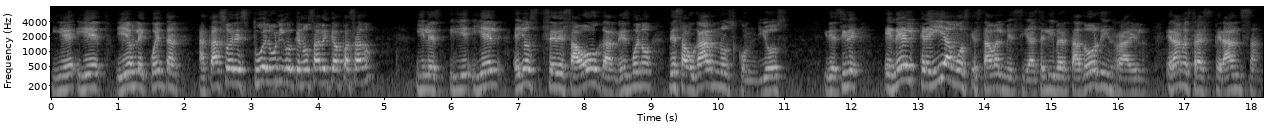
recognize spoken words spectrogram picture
Y, y, ellos le cuentan, ¿acaso eres tú el único que no sabe qué ha pasado? Y, les, y, él, ellos se desahogan. Es bueno desahogarnos con Dios y decir, en Él creíamos que estaba el Mesías, el libertador de Israel. Era nuestra esperanza,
